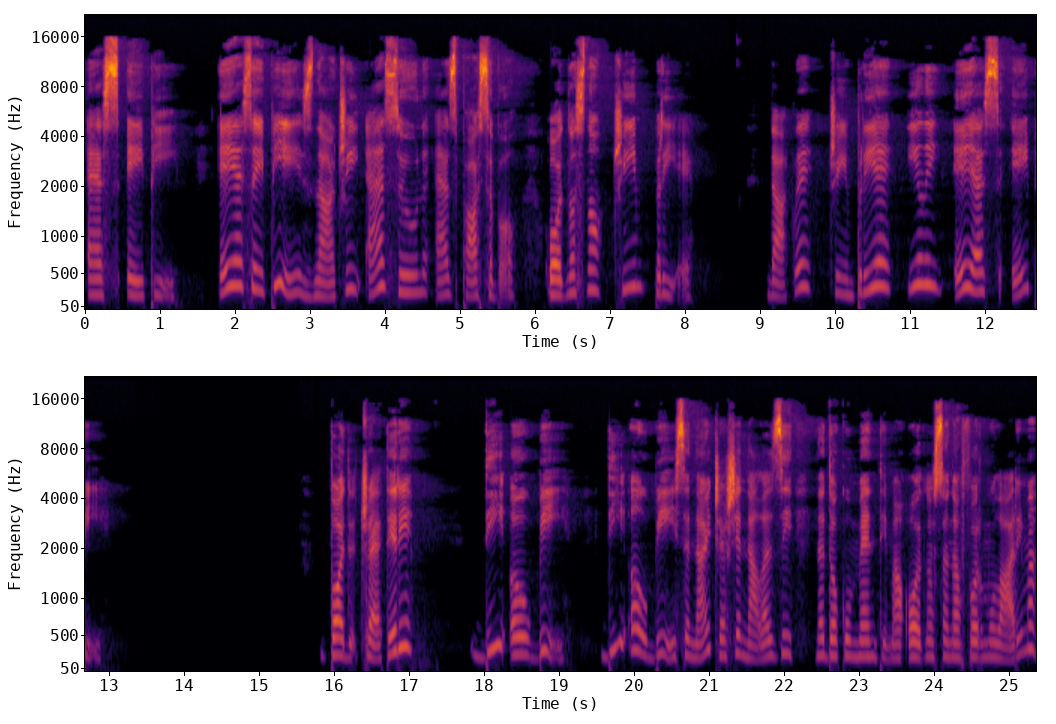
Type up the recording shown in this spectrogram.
ASAP. ASAP znači as soon as possible, odnosno čim prije. Dakle, čim prije ili ASAP. Pod 4. DOB. DOB se najčešće nalazi na dokumentima, odnosno na formularima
